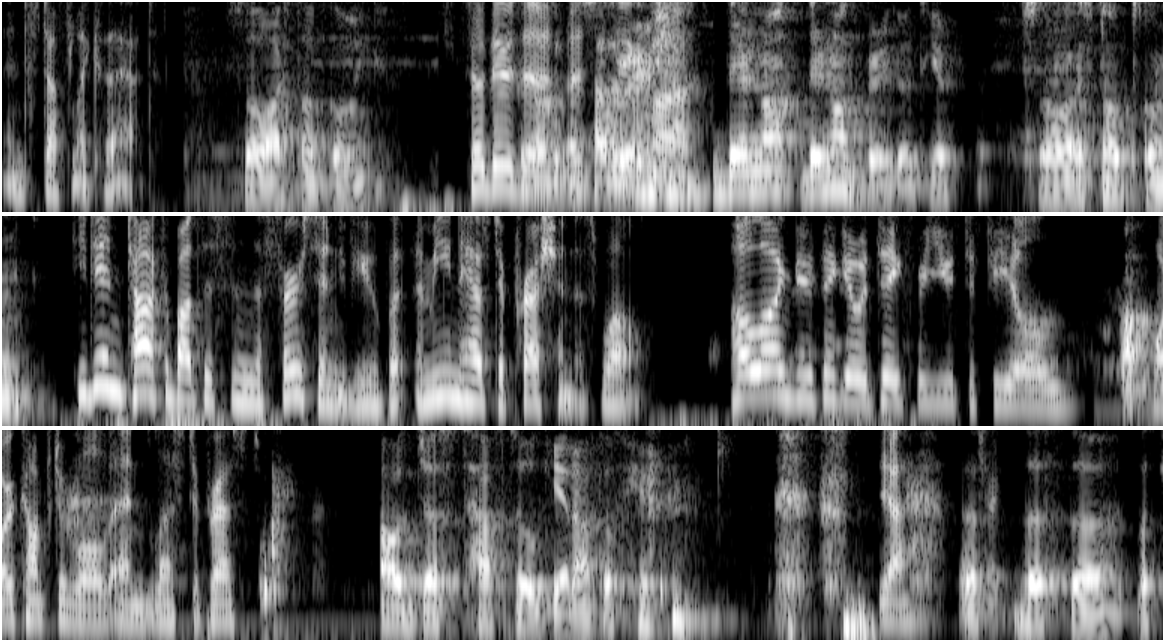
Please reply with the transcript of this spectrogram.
and stuff like that. So I stopped going. So there's a, a stigma. They're not. They're not very good here. So I stopped going. He didn't talk about this in the first interview, but Amin has depression as well. How long do you think it would take for you to feel more comfortable and less depressed? I'll just have to get out of here. Yeah. that's that's the like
